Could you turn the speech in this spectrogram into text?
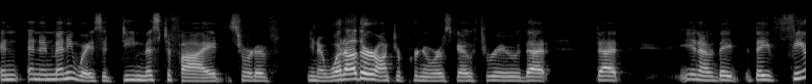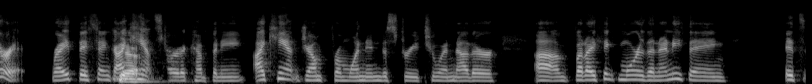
and, and in many ways, it demystified sort of, you know, what other entrepreneurs go through that, that, you know, they, they fear it, right? They think yeah. I can't start a company. I can't jump from one industry to another. Um, but I think more than anything, it's,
